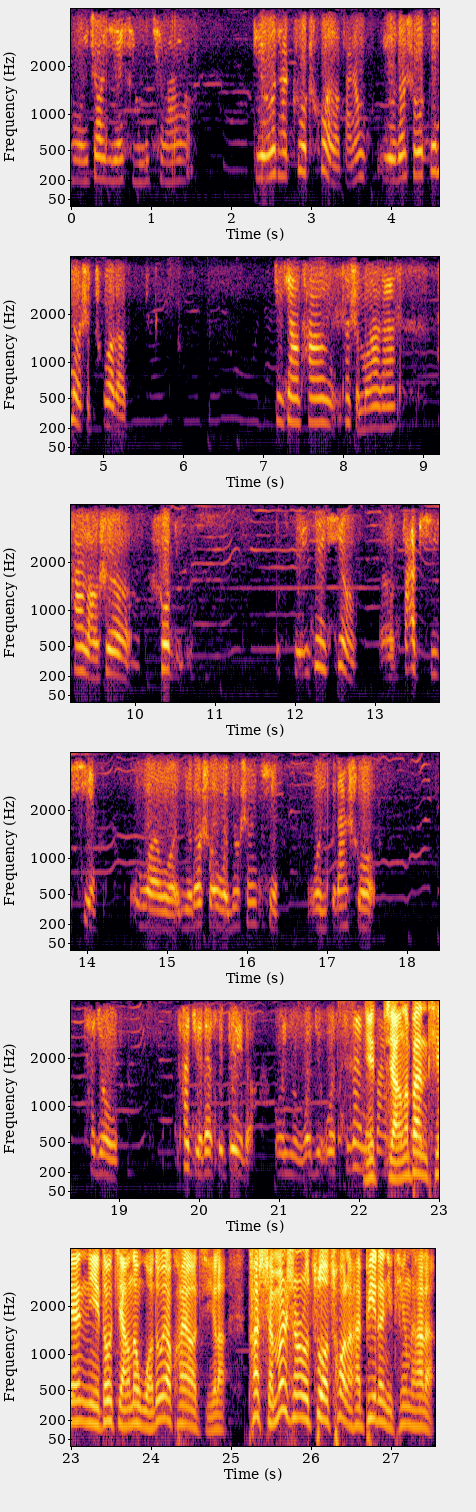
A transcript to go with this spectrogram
我一着急也想不起来了，比如他做错了，反正有的时候真的是错的。就像他他什么啊，他他老是说随任性，呃发脾气，我我有的时候我就生气，我就跟他说，他就他觉得是对的，我我就我实在你讲了半天，你都讲的我都要快要急了。他什么时候做错了，还逼着你听他的？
